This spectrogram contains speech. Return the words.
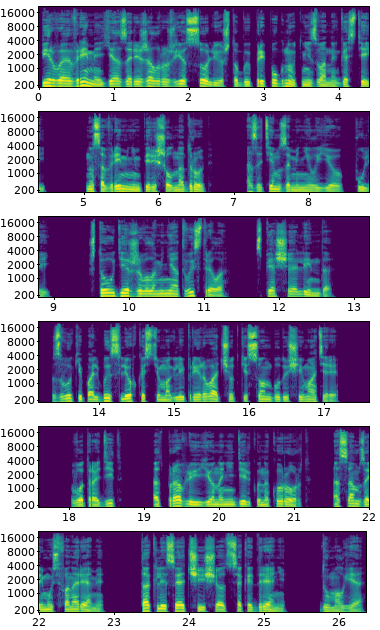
Первое время я заряжал ружье солью, чтобы припугнуть незваных гостей, но со временем перешел на дробь, а затем заменил ее пулей. Что удерживало меня от выстрела? Спящая Линда. Звуки пальбы с легкостью могли прервать чуткий сон будущей матери. Вот родит, отправлю ее на недельку на курорт, а сам займусь фонарями. Так лесы очищу от всякой дряни, — думал я.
